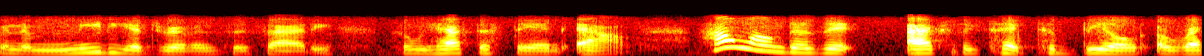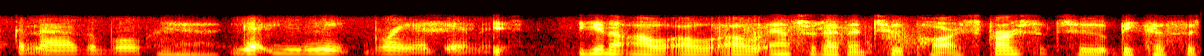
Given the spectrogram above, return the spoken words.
in a media-driven society. So we have to stand out. How long does it actually take to build a recognizable yeah. yet unique brand image? You know, I'll, I'll I'll answer that in two parts. First, to because the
